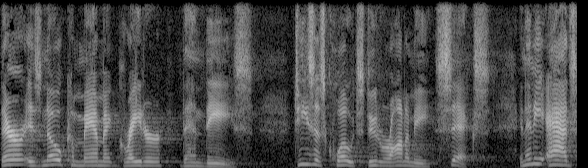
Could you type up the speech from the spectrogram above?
There is no commandment greater than these. Jesus quotes Deuteronomy 6, and then he adds,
